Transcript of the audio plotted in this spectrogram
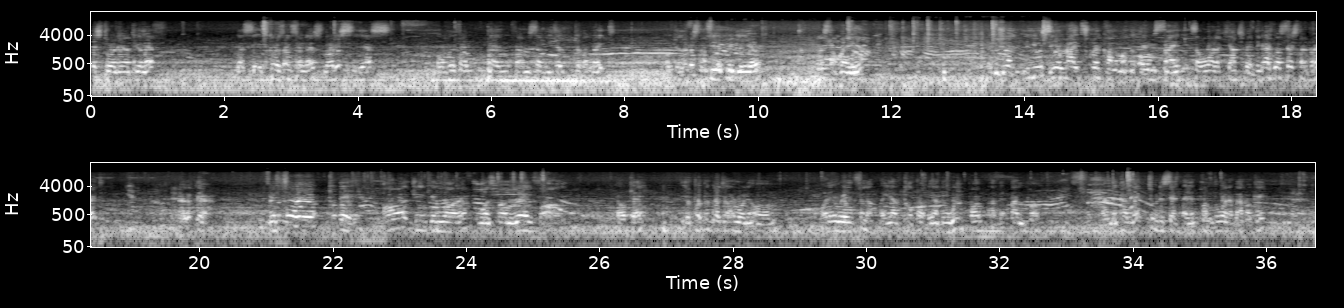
Store there to your left. Let's see, it's closed on Sundays. Notice, yes. Open from 10 from 7 till 12 at night. Okay, let me stop here quickly here. Let's stop right here. Usually you see a white square column on the home side. It's a water catchment. You guys know cistern, right? Yeah. Now look there. Before today, all drinking water was from rainfall. Okay? You put the gutter around your home. When it rains, fill up. You have two pumps. You have the wind pump and the hand pump. And they connect to the system and you pump the water back, okay?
